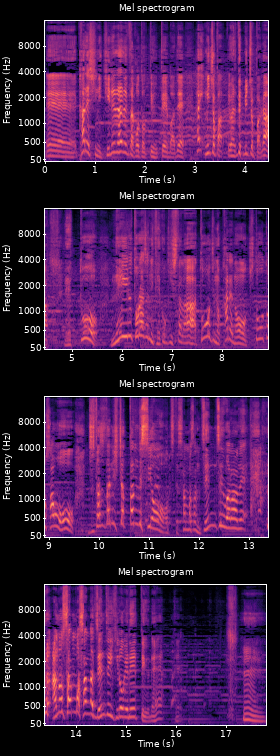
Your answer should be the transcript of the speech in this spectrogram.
えー、彼氏にキレられたことっていうテーマで、はい、みちょぱって言われてみちょぱが、えっと、ネイル取らずに手こきしたら、当時の彼の祈祷と竿をズタズタにしちゃったんですよつってさんまさん全然笑わねえ。あのさんまさんが全然広げねえっていうね。うん。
